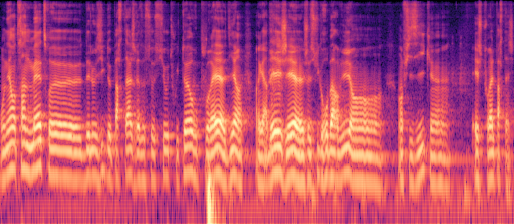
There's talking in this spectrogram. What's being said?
On est en train de mettre euh, des logiques de partage, réseaux sociaux, Twitter. Vous pourrez euh, dire, regardez, je suis gros barbu en, en physique, et je pourrais le partager.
